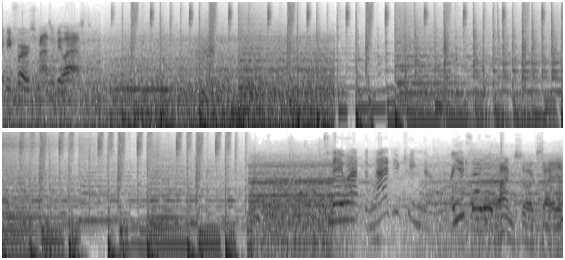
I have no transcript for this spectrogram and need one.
Can't be first, might as well be last. Today we're at the Magic Kingdom. Are you excited? I'm so excited.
